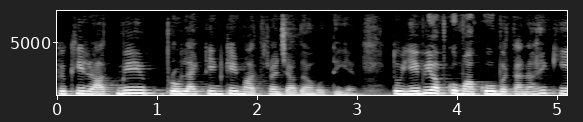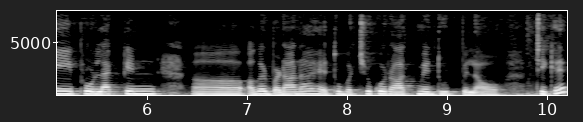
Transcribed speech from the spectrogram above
क्योंकि रात में प्रोलैक्टिन की मात्रा ज़्यादा होती है। तो ये भी आपको माँ को बताना है कि प्रोलैक्टिन अगर बढ़ाना है तो बच्चों को रात में दूध पिलाओ। ठीक है?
